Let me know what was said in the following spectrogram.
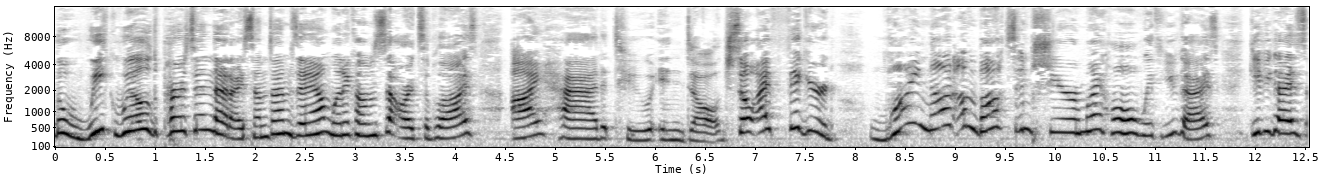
the weak-willed person that I sometimes am when it comes to art supplies, I had to indulge. So I figured, why not unbox and share my haul with you guys? Give you guys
